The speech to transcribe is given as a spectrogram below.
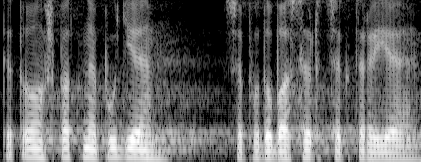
Této špatné půdě se podobá srdce, které je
